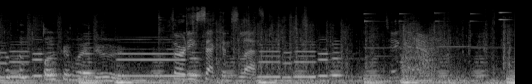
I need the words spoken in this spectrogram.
what the fuck am I doing? 30 seconds left. Take it out.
